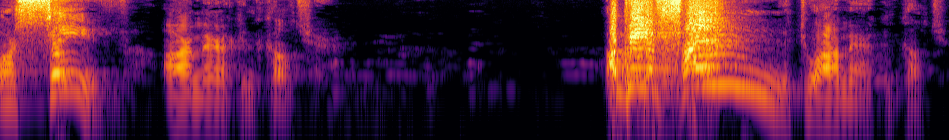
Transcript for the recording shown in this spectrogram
or save our American culture or be a friend to our American culture.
